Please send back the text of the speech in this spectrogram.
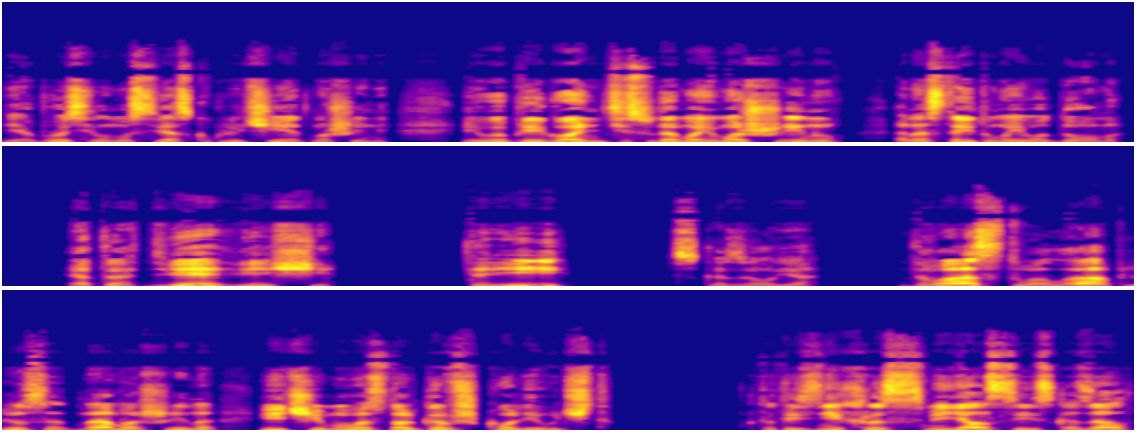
Я бросил ему связку ключей от машины. И вы пригоните сюда мою машину, она стоит у моего дома. Это две вещи. Три, — сказал я. Два ствола плюс одна машина. И чему вас только в школе учат? Кто-то из них рассмеялся и сказал.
